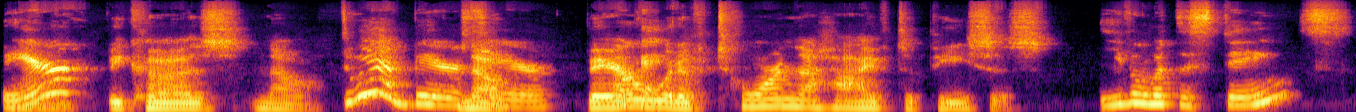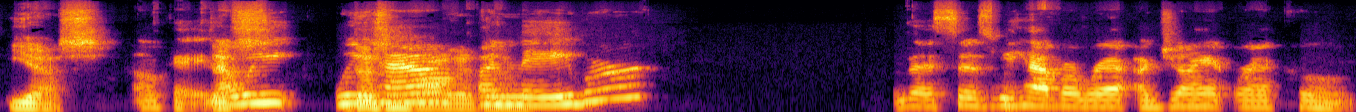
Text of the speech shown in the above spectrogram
Bear? Uh, because no. Do we have bears no. here? Bear okay. would have torn the hive to pieces. Even with the stings? Yes. Okay. Now we we have a neighbor that says we have a ra- a giant raccoon.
